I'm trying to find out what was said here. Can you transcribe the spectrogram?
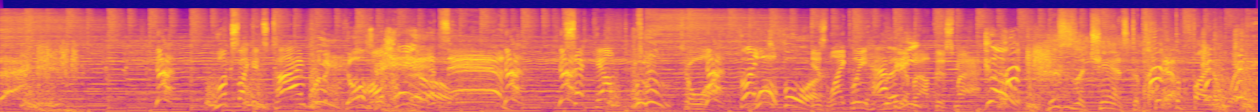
that! Looks like it's time for the hmm. go home. KO. It's in! Set count hmm. to one. Fight Wolf four. is likely happy Ready? about this match. Go! This is a chance to put the fight away.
